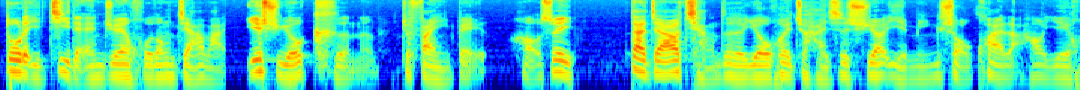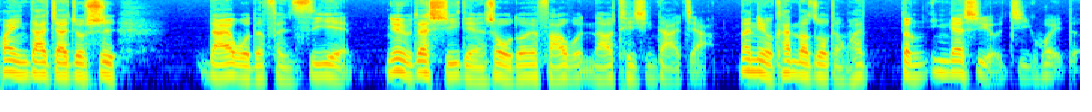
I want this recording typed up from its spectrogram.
多了一季的 MGM 活动加码，也许有可能就翻一倍了，好，所以大家要抢这个优惠，就还是需要眼明手快了，好，也欢迎大家就是来我的粉丝页。因为我在十一点的时候，我都会发文，然后提醒大家。那你有看到之后，赶快登，应该是有机会的，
